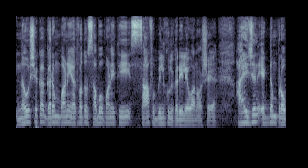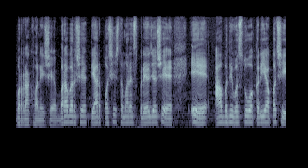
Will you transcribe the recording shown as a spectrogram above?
નવશેકા ગરમ પાણી અથવા તો સાબુ પાણીથી સાફ બિલકુલ કરી લેવાનો છે. હાઇજન એકદમ પ્રોપર રાખવાની છે. બરાબર છે? ત્યાર પછી જ તમારે સ્પ્રે જે છે એ આ બધી વસ્તુઓ કર્યા પછી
